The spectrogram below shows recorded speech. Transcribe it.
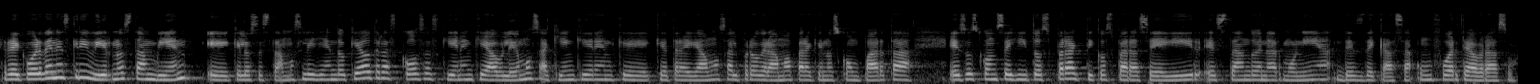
Recuerden escribirnos también, eh, que los estamos leyendo, qué otras cosas quieren que hablemos, a quién quieren que, que traigamos al programa para que nos comparta esos consejitos prácticos para seguir estando en armonía desde casa. Un fuerte abrazo.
